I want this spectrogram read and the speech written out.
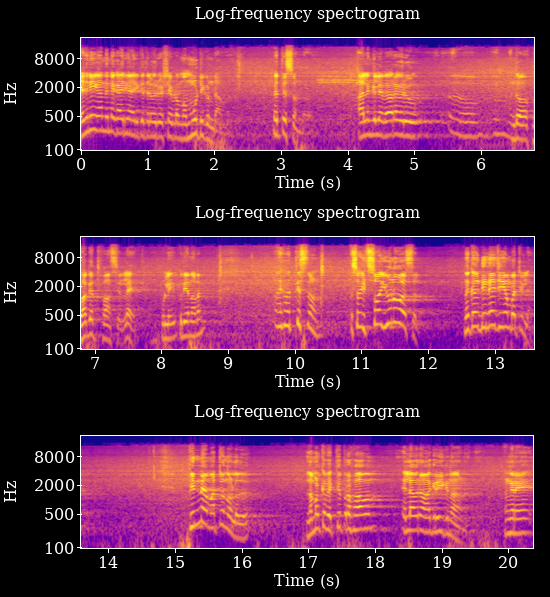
രജനീകാന്തിന്റെ കാര്യമായിരിക്കത്തില്ല ഒരു പക്ഷേ ഇവിടെ മമ്മൂട്ടിക്കുണ്ടാവും വ്യത്യസ്തം ഉണ്ടാവും അല്ലെങ്കിൽ വേറെ ഒരു എന്തോ ഭഗത് ഫാസിൽ അല്ലേ? പുള്ളി പുതിയ നടൻ? അതൊക്കെ വ്യത്യസ്തമാണ്. സോ ഇറ്റ്സ് സോ യൂണിവേഴ്സൽ നിങ്ങൾക്ക് ഡിനേ ചെയ്യാൻ പറ്റില്ല. പിന്നെ മറ്റൊന്നുള്ളത് നമ്മൾക്ക് വ്യക്തിപ്രഭാവം എല്ലാവരും ആഗ്രഹിക്കുന്നതാണ്. അങ്ങനെ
